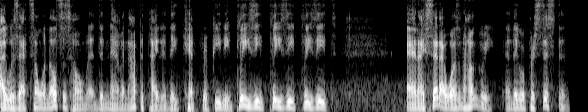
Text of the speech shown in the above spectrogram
I was at someone else's home and didn't have an appetite, and they kept repeating, Please eat, please eat, please eat. And I said I wasn't hungry, and they were persistent.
